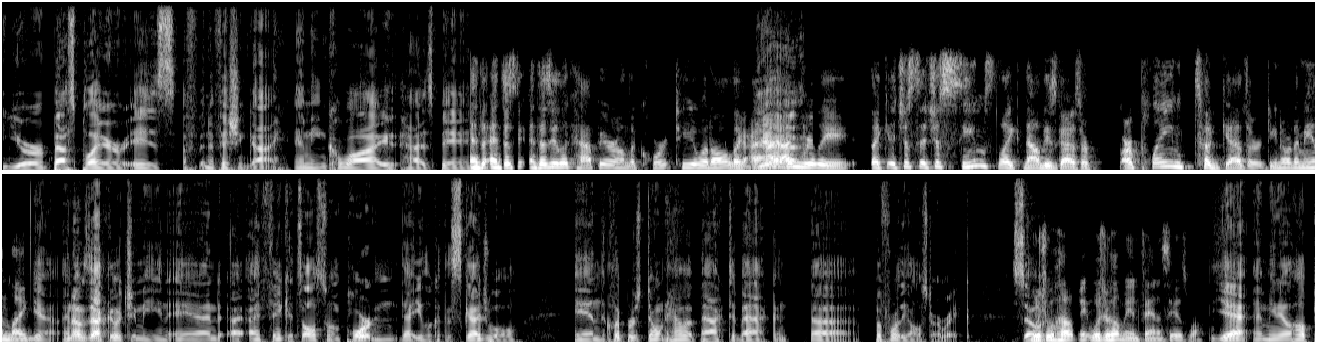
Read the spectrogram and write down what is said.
your best player is a- an efficient guy. I mean, Kawhi has been. And and does he, and does he look happier on the court to you at all? Like Yeah. I, I'm really like it just it just seems like now these guys are are playing together. Do you know what I mean? Like Yeah, I know exactly what you mean, and I, I think it's also important that you look at the schedule, and the Clippers don't have a back to back uh before the All Star break. So which will help me which will help me in fantasy as well. yeah, I mean it'll help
